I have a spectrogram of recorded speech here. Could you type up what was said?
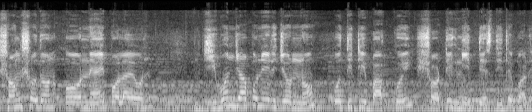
সংশোধন ও ন্যায়পলায়ন জীবনযাপনের জন্য প্রতিটি বাক্যই সঠিক নির্দেশ দিতে পারে।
